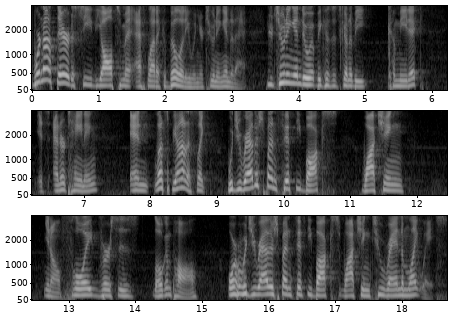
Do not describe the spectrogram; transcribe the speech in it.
We're not there to see the ultimate athletic ability when you're tuning into that. You're tuning into it because it's going to be comedic, it's entertaining, and let's be honest. Like, would you rather spend fifty bucks watching, you know, Floyd versus Logan Paul, or would you rather spend fifty bucks watching two random lightweights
